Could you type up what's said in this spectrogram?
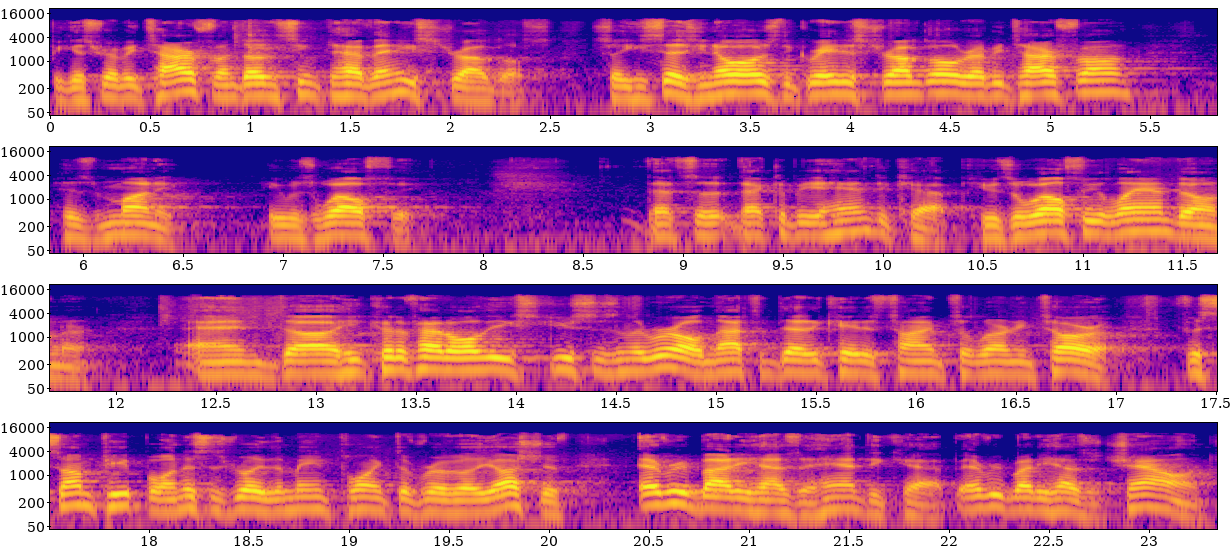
because Rabbi Tarfon doesn't seem to have any struggles. So he says, you know what was the greatest struggle, Rabbi Tarfon? His money. He was wealthy. That's a, that could be a handicap. He was a wealthy landowner. And uh, he could have had all the excuses in the world not to dedicate his time to learning Torah. For some people, and this is really the main point of Rav Elyashiv, everybody has a handicap. Everybody has a challenge.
